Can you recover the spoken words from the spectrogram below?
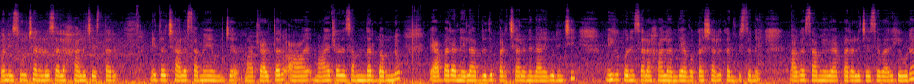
కొన్ని సూచనలు సలహాలు చేస్తారు. మీతో చాలా సమయం మాట్లాడతారు. ఆ మాట్లాడే సందర్భంలో వ్యాపారాన్ని ఎలా అభివృద్ధి పరచాలనే దాని గురించి మీకు కొన్ని సలహాలు అందే అవకాశాలు కనిపిస్తున్నాయి. భాగస్వామ్య వ్యాపారాలు చేసేవారికి కూడా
